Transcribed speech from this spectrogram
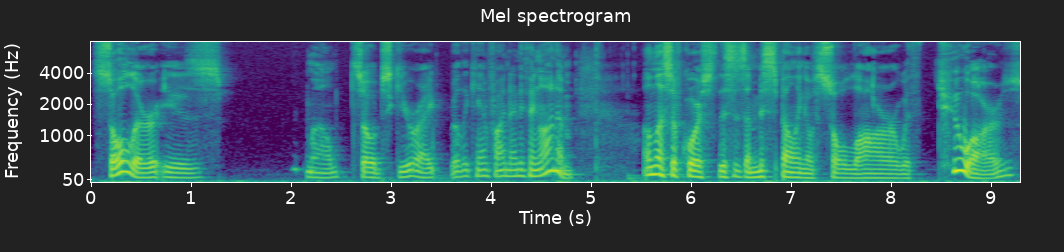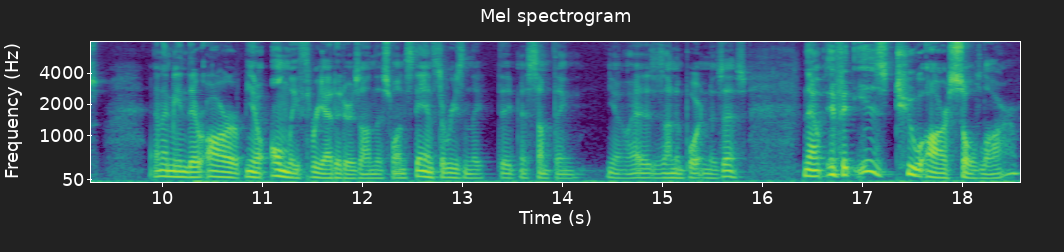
Solar is, well, so obscure I really can't find anything on him. Unless, of course, this is a misspelling of solar with two R's. And I mean, there are, you know, only three editors on this one. Stands to reason they, they missed something, you know, as unimportant as this. Now, if it is 2R Solar,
